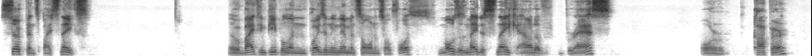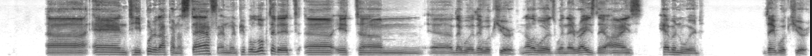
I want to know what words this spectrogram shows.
serpents, by snakes. They were biting people and poisoning them and so on and so forth. Moses made a snake out of brass or copper uh, and he put it up on a staff. And when people looked at it, uh, it um, uh, they were they were cured. In other words, when they raised their eyes heavenward, they were cured.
